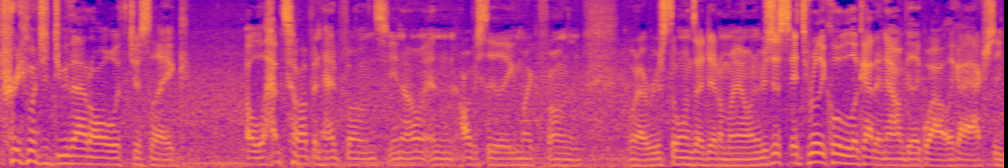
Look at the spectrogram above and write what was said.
pretty much do that all with just like a laptop and headphones, you know, and obviously like a microphone and whatever, just the ones I did on my own. It was just, it's really cool to look at it now and be like, wow, like I actually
